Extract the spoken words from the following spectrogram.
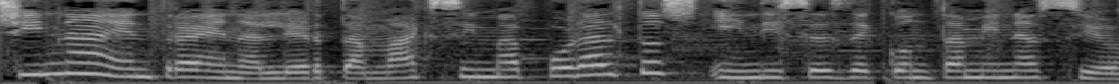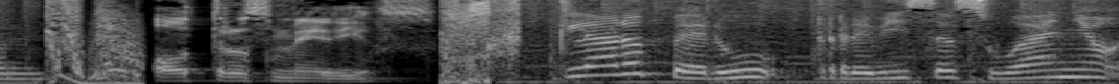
China entra en alerta máxima por altos índices de contaminación. Otros medios. Claro Perú revisa su año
